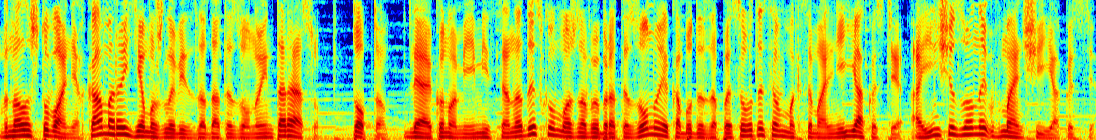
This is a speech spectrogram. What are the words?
В налаштуваннях камери є можливість задати зону інтересу. Тобто, для економії місця на диску можна вибрати зону, яка буде записуватися в максимальній якості, а інші зони в меншій якості.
